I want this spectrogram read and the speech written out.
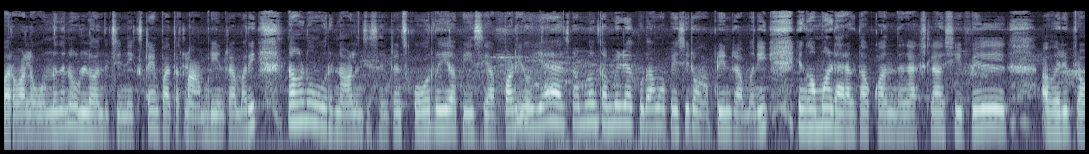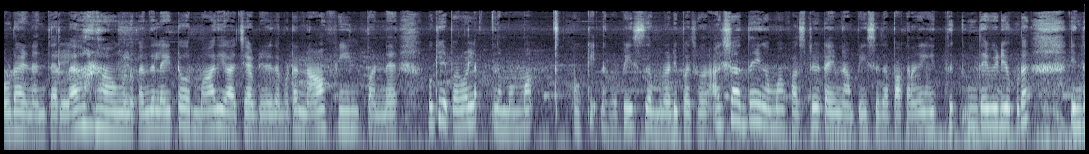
பரவாயில்ல ஒன்று தானே உள்ளே வந்துச்சு. நெக்ஸ்ட் டைம் பார்த்துக்கலாம் அப்படின்ற மாதிரி நானும் ஒரு நாலஞ்சு சென்டென்ஸ் கோர்வையாக பேசி அப்படியோ ஏஸ் நம்மளும் தமிழை கூடாமல் பேசிட்டோம் அப்படின்ற மாதிரி எங்கள் அம்மா டேரெக்டாக உட்காந்தாங்க ஆக்சுவலாக ஷீ ஃபீல் வெரி ப்ரௌடாக என்னன்னு தெரில ஆனால் அவங்களுக்கு வந்து லைட்டாக ஒரு மாதிரி ஆச்சு அப்படின்றத மட்டும் நான் ஃபீல் பண்ணேன். ஓகே பரவாயில்ல நம்ம அம்மா ஓகே நம்ம பேசுகிறத முன்னாடி பார்த்துக்கோங்க ஆக்சுவலாக அதுதான் எங்கள் அம்மா ஃபஸ்ட்டு டைம் நான் பேசுகிறத பார்க்குறாங்க இது இந்த வீடியோ கூட இந்த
